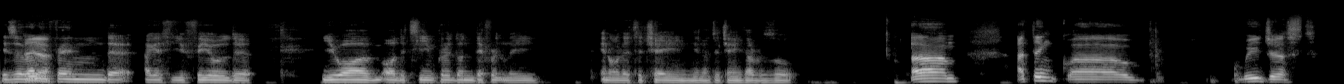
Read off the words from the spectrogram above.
is there yeah. anything that I guess you feel that you or or the team could have done differently in order to change, you know, to change that result? Um, I think uh, we just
